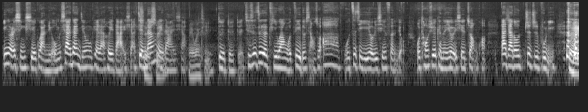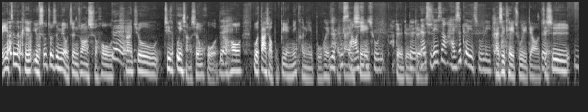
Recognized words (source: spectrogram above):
婴儿型血管瘤，我们下一段节目可以来回答一下，简单回答一下。没问题。对对对，其实这个提完，我自己都想说啊，我自己也有一些粉瘤，我同学可能也有一些状况，大家都置之不理。对，因为真的可以，有时候就是没有症状的时候 对，它就其实不影响生活。对然后如果大小不变，你可能也不会也太担不想要去心。处理它。对对对但实际上还是可以处理的，还是可以处理掉，只是嗯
